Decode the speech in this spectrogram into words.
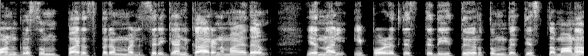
കോൺഗ്രസും പരസ്പരം മത്സരിക്കാൻ കാരണമായത്. എന്നാൽ ഇപ്പോഴത്തെ സ്ഥിതി തീർത്തും വ്യത്യസ്തമാണ്.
